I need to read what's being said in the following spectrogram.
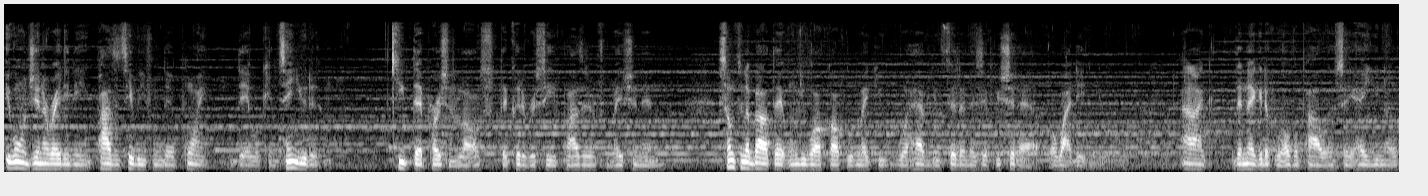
It won't generate any positivity from their point. They will continue to keep that person lost that could have received positive information. And something about that when you walk off will make you will have you feeling as if you should have or why didn't you? And like the negative will overpower and say hey you know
